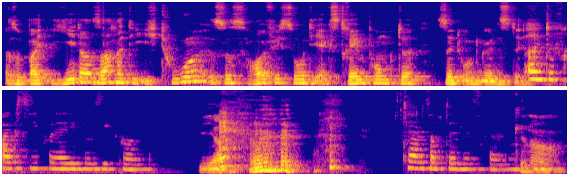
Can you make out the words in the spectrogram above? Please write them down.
Also bei jeder Sache, die ich tue, ist es häufig so, die Extrempunkte sind ungünstig. Und du fragst dich, woher die Musik kommt. Ja. Tanz auf der Missgala. Genau.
